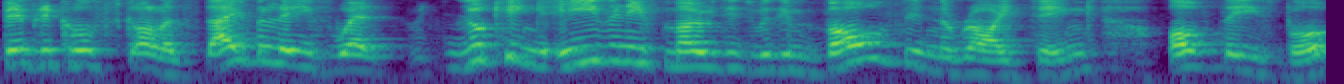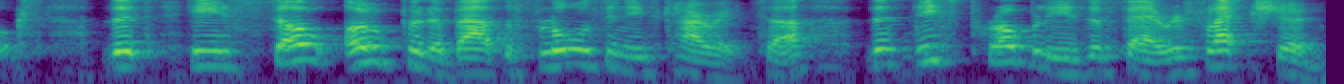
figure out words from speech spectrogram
biblical scholars, they believe when looking, even if Moses was involved in the writing of these books, that he is so open about the flaws in his character that this probably is a fair reflection.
